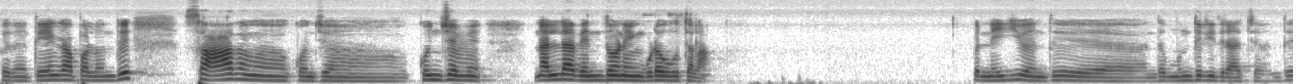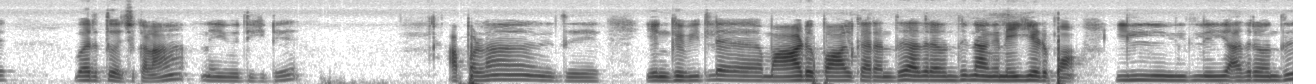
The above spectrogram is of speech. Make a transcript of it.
இப்போ இந்த தேங்காய் பால் வந்து சாதம் கொஞ்சம் கொஞ்சம் நல்லா வெந்தோடனையும் கூட ஊற்றலாம் இப்போ நெய் வந்து அந்த முந்திரி திராட்சை வந்து வறுத்து வச்சுக்கலாம் நெய் ஊற்றிக்கிட்டு அப்போல்லாம் இது எங்கள் வீட்டில் மாடு பால் கறந்து அதில் வந்து நாங்கள் நெய் எடுப்போம். இல் இல்லை அதில் வந்து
